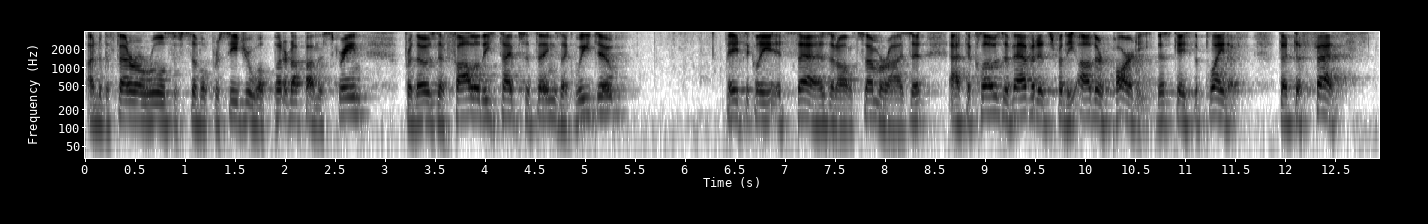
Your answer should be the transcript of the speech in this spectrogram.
under the federal rules of civil procedure. We'll put it up on the screen for those that follow these types of things like we do. Basically, it says, and I'll summarize it at the close of evidence for the other party, this case, the plaintiff, the defense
